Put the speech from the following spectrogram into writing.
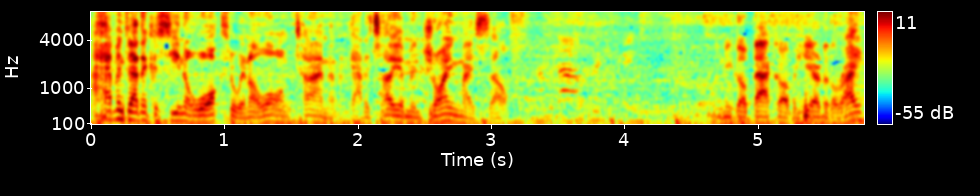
I haven't done a casino walkthrough in a long time, and I gotta tell you, I'm enjoying myself. Let me go back over here to the right.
